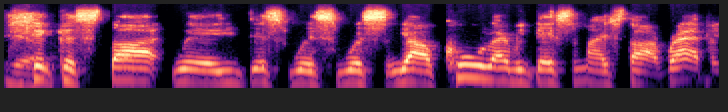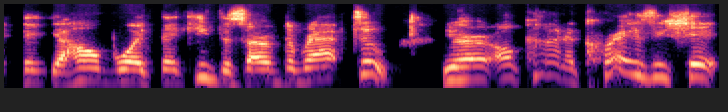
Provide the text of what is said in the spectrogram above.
Yeah. shit could start where you just was was y'all cool every day somebody start rapping then your homeboy think he deserved to rap too you heard all kind of crazy shit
